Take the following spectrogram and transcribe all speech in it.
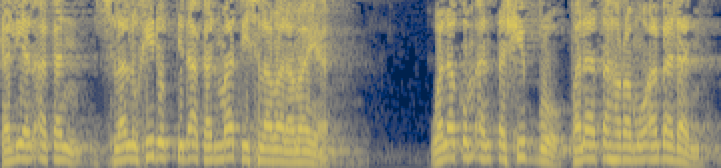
Kalian akan selalu hidup, tidak akan mati selama-lamanya. Walakum an tashibbu fala tahramu abadan.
